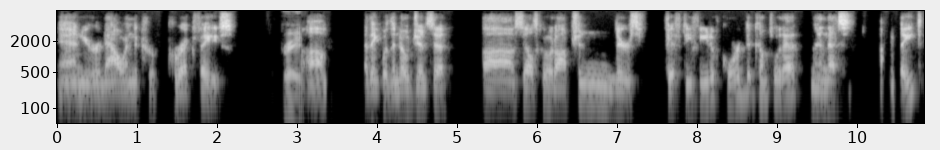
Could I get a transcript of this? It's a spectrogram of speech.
and you're now in the cor- correct phase. Great. Um, I think with the no genset uh, sales code option, there's 50 feet of cord that comes with that, and that's eight.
